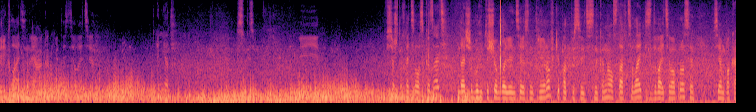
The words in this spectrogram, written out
перекладиной, а как вы это сделаете, нет сути все, что хотела сказать. Дальше будут еще более интересные тренировки. Подписывайтесь на канал, ставьте лайки, задавайте вопросы. Всем пока!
